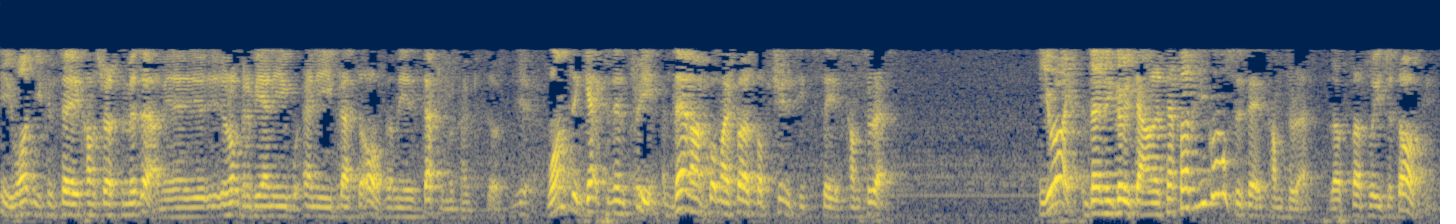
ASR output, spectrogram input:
You want, you can say it comes to rest in. I mean, you- you're not going to be any any better off. I mean, it's definitely Makom Basur. yeah. Once it gets within three, then I've got my first opportunity to say it's come to rest. You're right. Then it goes down a tefach. You can also say it's come to rest. That's that's what you're just asking.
